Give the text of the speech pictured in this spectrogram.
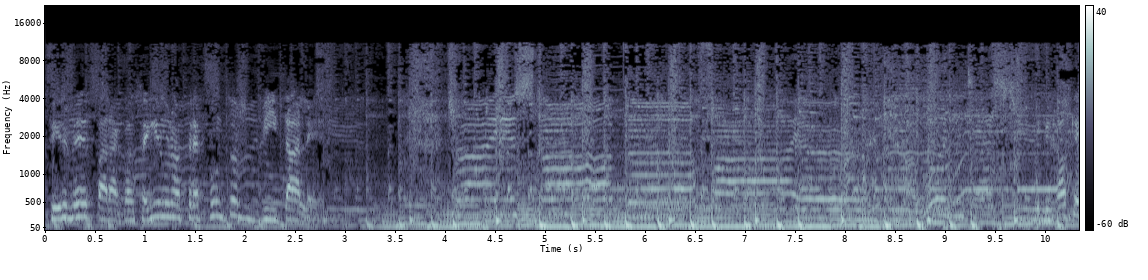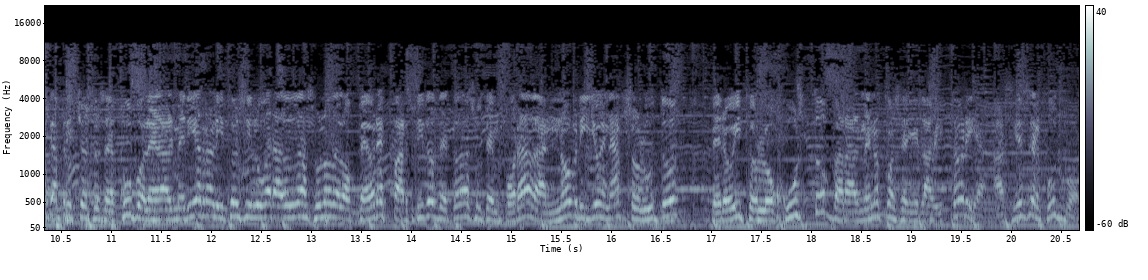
sirve para conseguir unos tres puntos vitales. Fijaos qué caprichoso es el fútbol. El Almería realizó sin lugar a dudas uno de los peores partidos de toda su temporada. No brilló en absoluto, pero hizo lo justo para al menos conseguir la victoria. Así es el fútbol.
